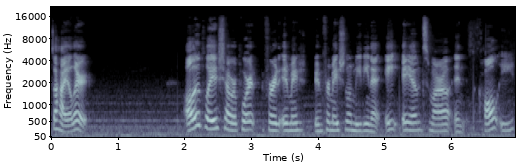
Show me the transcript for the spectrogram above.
to high alert. All employees shall report for an ima- informational meeting at 8 a.m. tomorrow in Hall E.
